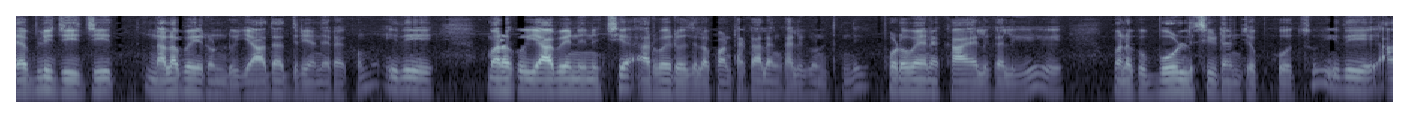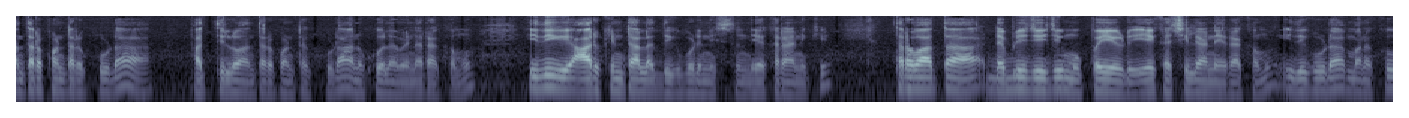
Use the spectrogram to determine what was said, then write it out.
డబ్ల్యూజీజీ నలభై రెండు యాదాద్రి అనే రకం. ఇది మనకు యాభై నుంచి అరవై రోజుల పంటకాలం కలిగి ఉంటుంది. పొడవైన కాయలు కలిగి మనకు బోల్డ్ సీడ్ అని చెప్పుకోవచ్చు. ఇది అంతర పంటలు కూడా పత్తిలో అంతర పంటకు కూడా అనుకూలమైన రకము. ఇది ఆరు క్వింటాల దిగుబడిని ఇస్తుంది ఎకరానికి. తర్వాత డబ్ల్యూజీజీ ముప్పై ఏడు ఏకశిల అనే రకము. ఇది కూడా మనకు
